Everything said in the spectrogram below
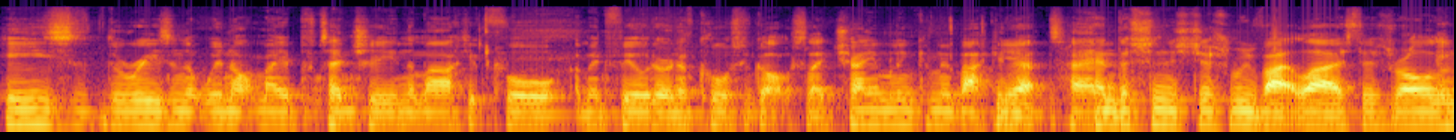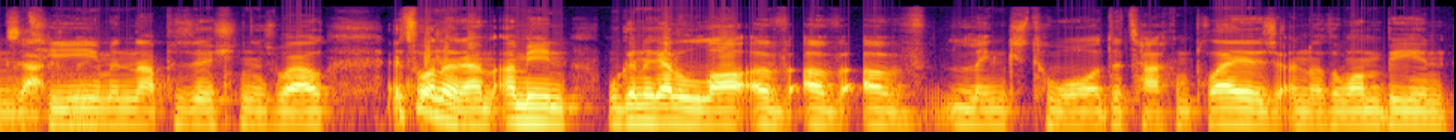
he's the reason that we're not made potentially in the market for a midfielder. And of course, we've got Oxlade Chamberlain coming back in Yeah, that 10. Henderson's just revitalised his role Exactly. in the team in that position as well. It's one of them. I mean, we're going to get a lot of, of, of links toward attacking players. Another one being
